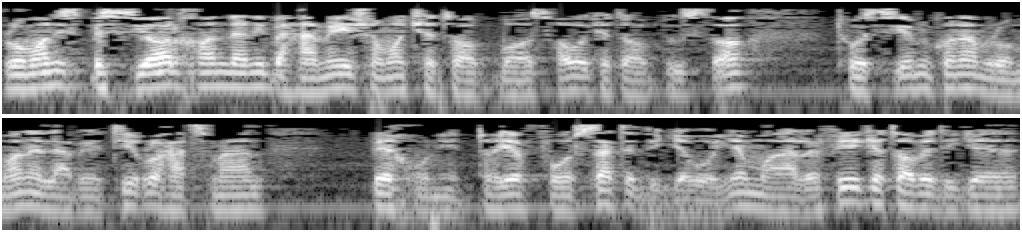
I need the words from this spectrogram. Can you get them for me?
رومانیست بسیار خواندنی به همه شما کتاب بازها و کتاب دوستا توصیه می‌کنم رمان لبه تیغ رو حتما بخونید تا یه فرصت دیگه و یه معرفی کتاب دیگه.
